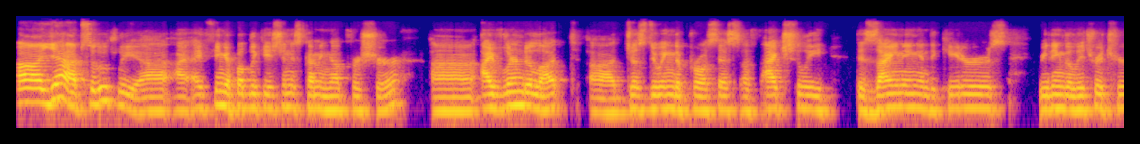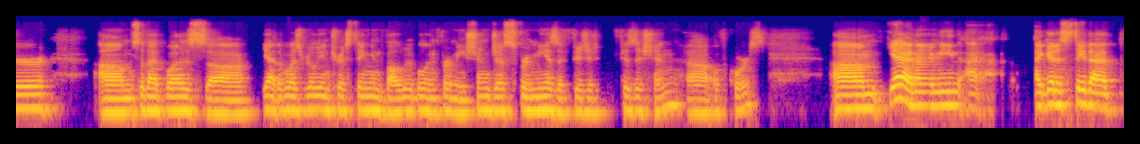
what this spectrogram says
Uh, yeah, absolutely. Uh, I, I, think a publication is coming up for sure. Uh, I've learned a lot uh, just doing the process of actually designing indicators, reading the literature. Um, so that was, uh, yeah, that was really interesting and valuable information just for me as a phys physician, uh, of course. Um, yeah, and I mean, I, I gotta say that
